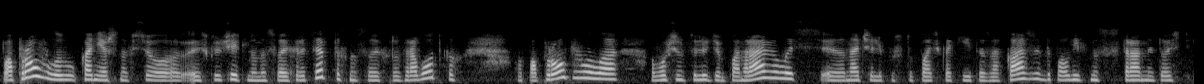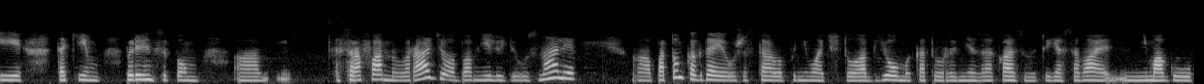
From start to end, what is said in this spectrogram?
попробовала, конечно, все исключительно на своих рецептах, на своих разработках, попробовала, в общем-то, людям понравилось, э, начали поступать какие-то заказы дополнительно со стороны, то есть и таким принципом а, сарафанного радио обо мне люди узнали. А потом, когда я уже стала понимать, что объемы, которые мне заказывают, и я сама не могу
